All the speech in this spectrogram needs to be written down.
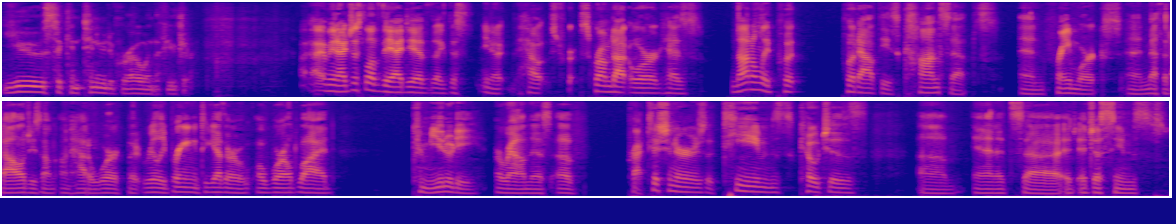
use to continue to grow in the future. I mean, I just love the idea of like this, you know, how scrum.org has not only put put out these concepts and frameworks and methodologies on, on how to work, but really bringing together a, a worldwide community around this of practitioners, of teams, coaches, um, and it's uh, it, it just seems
